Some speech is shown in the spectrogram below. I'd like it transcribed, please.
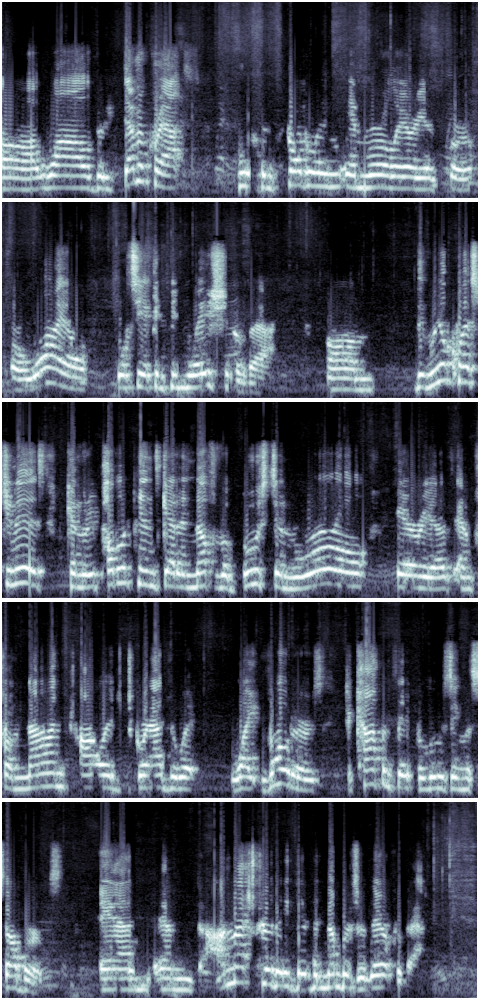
Uh, while the Democrats, who have been struggling in rural areas for, for a while, will see a continuation of that. Um, the real question is can the Republicans get enough of a boost in rural areas and from non college graduate white voters to compensate for losing the suburbs? And, and I'm not sure they, the numbers are there for that.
